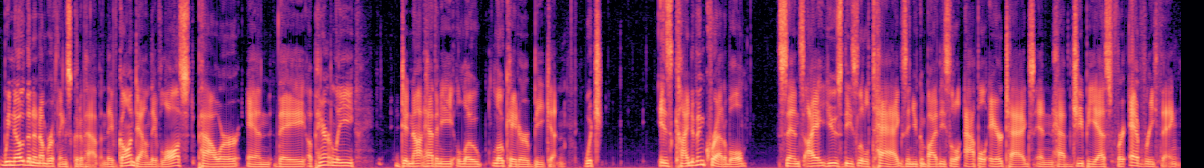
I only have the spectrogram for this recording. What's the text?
we know that a number of things could have happened they've gone down they've lost power and they apparently did not have any low locator beacon which is kind of incredible since I use these little tags and you can buy these little Apple Air tags and have GPS for everything.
